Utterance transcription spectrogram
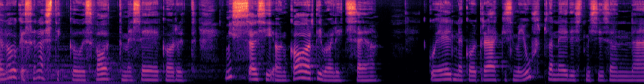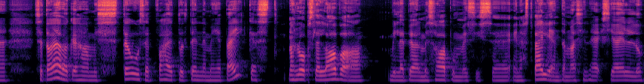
astroloogia sõnastikus vaatame seekord, mis asi on kaardivalitseja. kui eelmine kord rääkisime juhtplaneedist, mis siis on äh, see taevakeha, mis tõuseb vahetult enne meie päikest, noh, loob selle lava, mille peal me saabume siis äh, ennast väljendama sinna, siia ellu.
